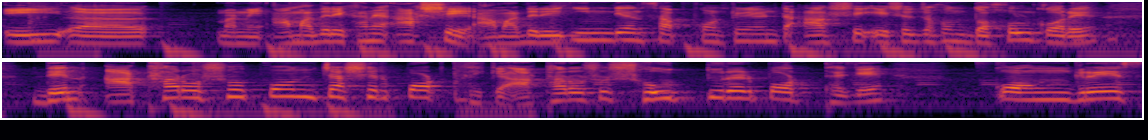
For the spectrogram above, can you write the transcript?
এই মানে আমাদের এখানে আসে, আমাদের এই ইন্ডিয়ান সাবকন্টিনেন্ট আসে, এসে যখন দখল করে দেন আঠারোশো পঞ্চাশের পর থেকে, আঠারোশো সত্তরের পর থেকে, কংগ্রেস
